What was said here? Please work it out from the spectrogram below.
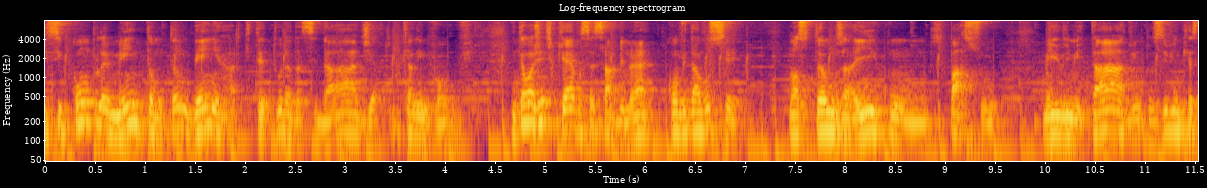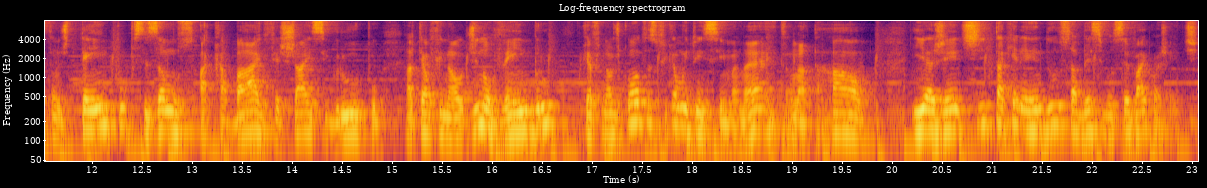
que se complementam também à arquitetura da cidade, a tudo que ela envolve. Então a gente quer, você sabe, né, convidar você. Nós estamos aí com um espaço meio limitado, inclusive em questão de tempo. Precisamos acabar e fechar esse grupo até o final de novembro, porque afinal de contas fica muito em cima, né? Entra Natal. E a gente está querendo saber se você vai com a gente.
